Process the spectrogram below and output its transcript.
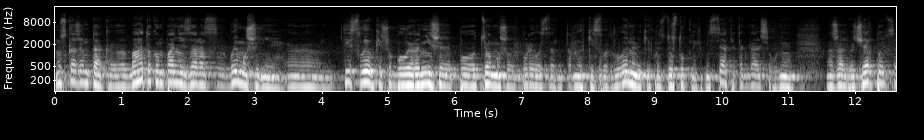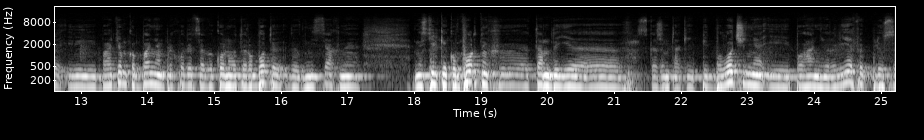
Ну, скажімо так, е, багато компаній зараз вимушені. е, Ті сливки, що були раніше по цьому, що борилися там, там легкі свердловини в якихось доступних місцях і так далі, вони, на жаль, вичерпуються. І багатьом компаніям приходиться виконувати роботи в місцях не, не стільки комфортних, е, там, де є, скажімо так, і підболочення, і погані рельєфи, плюс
